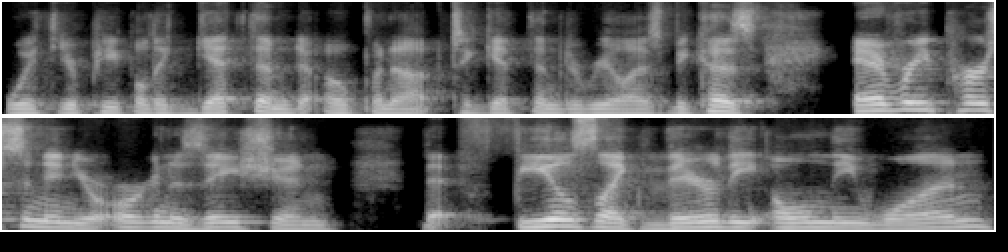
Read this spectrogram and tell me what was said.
with your people to get them to open up, to get them to realize, because every person in your organization that feels like they're the only one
